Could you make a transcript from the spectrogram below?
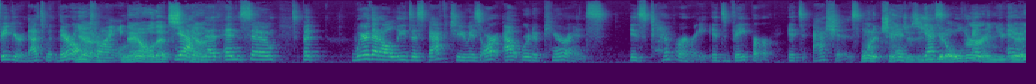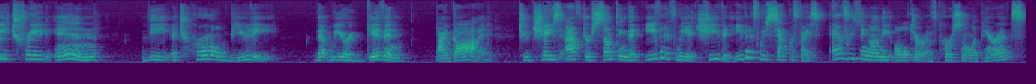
figure. That's what they're all yeah. trying Now that's yeah, yeah. That, and so but where that all leads us back to is our outward appearance is temporary it's vapor it's ashes When it changes as Yes, you get older and, you and get we trade in the eternal beauty that we are given by god to chase after something that even if we achieve it even if we sacrifice everything on the altar of personal appearance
